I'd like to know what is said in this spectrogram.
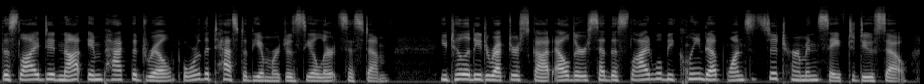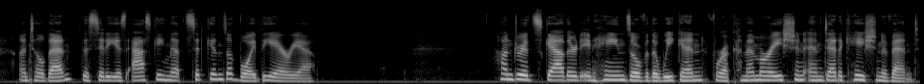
the slide did not impact the drill or the test of the emergency alert system. Utility Director Scott Elder said the slide will be cleaned up once it's determined safe to do so. Until then, the city is asking that Sitkans avoid the area. Hundreds gathered in Haines over the weekend for a commemoration and dedication event.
